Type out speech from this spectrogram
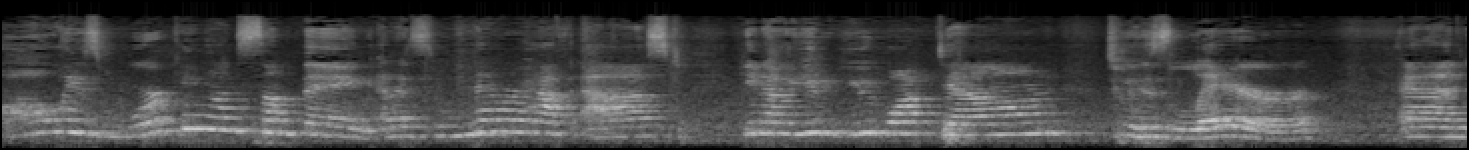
always working on something and it's never half-assed. You know, you, you'd walk down to his lair and,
